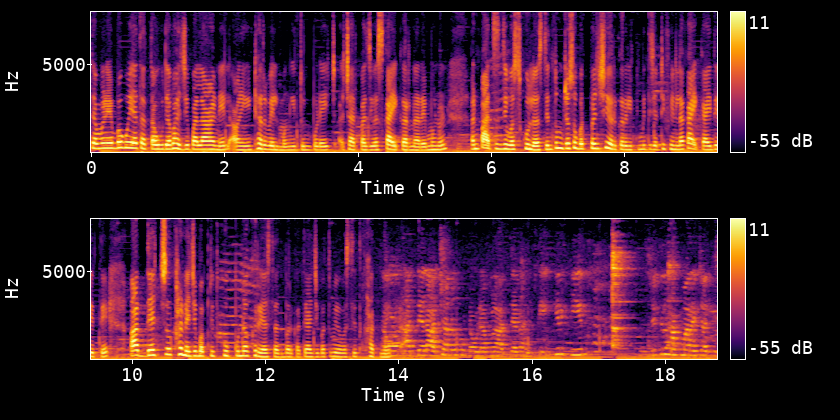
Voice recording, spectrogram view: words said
त्यामुळे बघूयात आता उद्या भाजीपाला आणेल आणि ठरवेल मग इथून पुढे चार पाच दिवस काय करणार आहे म्हणून. आणि पाचच दिवस स्कूल असतील. तुमच्यासोबत पण शेअर करेल की मी तिच्या टिफिनला काय काय देते. आद्याचं खाण्याच्या बाबतीत खूप नखरे असतात बरं का. ते अजिबात व्यवस्थित खात नाही. आद्याला अचानक उठवल्यामुळे आद्या घालते. किरकिर. म्हणजे तिला हाक मारायच्या आधी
